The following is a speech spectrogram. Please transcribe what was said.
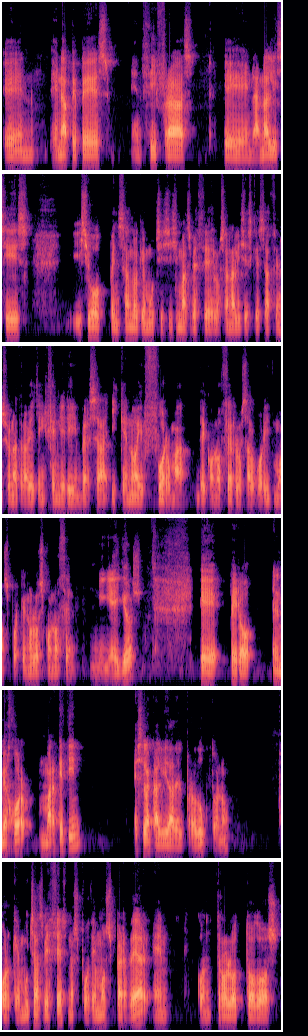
en, en apps, en cifras, en análisis, y sigo pensando que muchísimas veces los análisis que se hacen son a través de ingeniería inversa y que no hay forma de conocer los algoritmos porque no los conocen ni ellos. Eh, pero el mejor marketing es la calidad del producto, ¿no? Porque muchas veces nos podemos perder en controlo todas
